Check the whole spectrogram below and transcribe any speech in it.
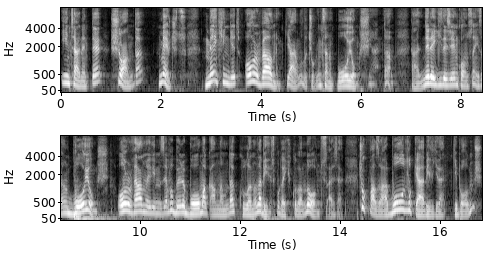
internette şu anda mevcut. Making it overwhelming yani bu da çok insanı boğuyormuş yani tamam. Yani nereye gideceğin konusunda insanı boğuyormuş. Overwhelm dediğimiz yapı böyle boğmak anlamında kullanılabilir. Buradaki kullanımda olmuş zaten. Çok fazla var. Boğulduk ya bilgiden gibi olmuş.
